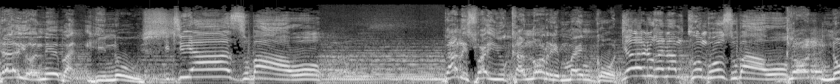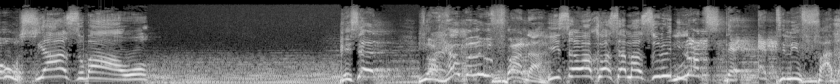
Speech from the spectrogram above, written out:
tell your neighbor, He knows. ithi uyazi ubawo That is why you cannot remind God. yelo nto kanamkhumbuza ubawo God knows. He said, Your heavenly Father, yise wakho semazulwini not the earthly Father.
